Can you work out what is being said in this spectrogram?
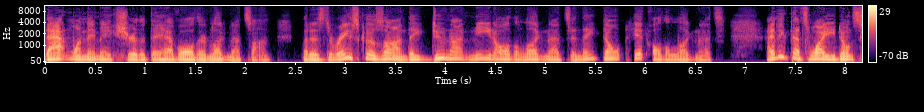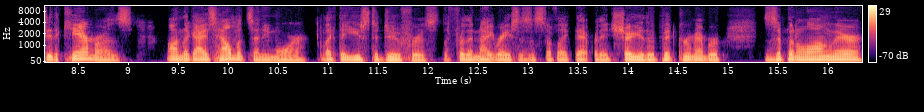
that one they make sure that they have all their lug nuts on. But as the race goes on, they do not need all the lug nuts and they don't hit all the lug nuts. I think that's why you don't see the cameras on the guys' helmets anymore, like they used to do for for the night races and stuff like that, where they'd show you the pit crew member zipping along there.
